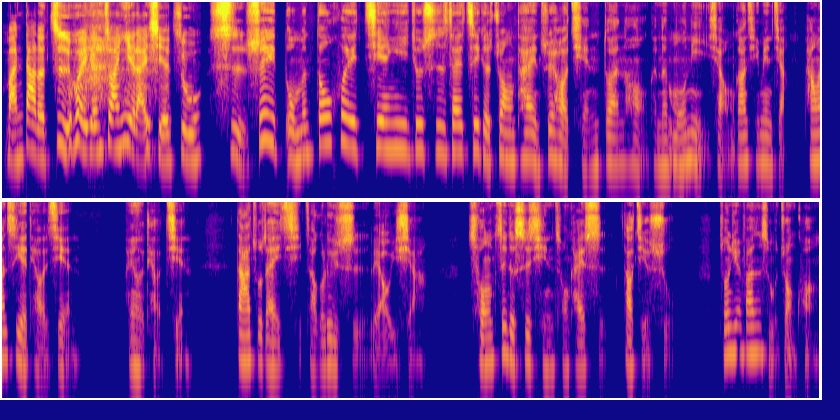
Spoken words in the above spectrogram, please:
蛮大的智慧跟专业来协助。是，所以我们都会建议，就是在这个状态，你最好前端哈，可能模拟一下。我们刚刚前面讲，盘完自己的条件、朋友的条件，大家坐在一起，找个律师聊一下，从这个事情从开始到结束，中间发生什么状况，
